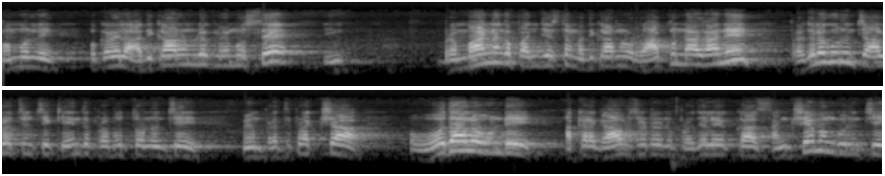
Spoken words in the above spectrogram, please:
మమ్మల్ని ఒకవేళ అధికారంలోకి మేము వస్తే బ్రహ్మాండంగా పనిచేస్తాం. అధికారంలో రాకున్నా కానీ ప్రజల గురించి ఆలోచించి కేంద్ర ప్రభుత్వం నుంచి మేము ప్రతిపక్ష హోదాలో ఉండి అక్కడ కావలసినటువంటి ప్రజల యొక్క సంక్షేమం గురించి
